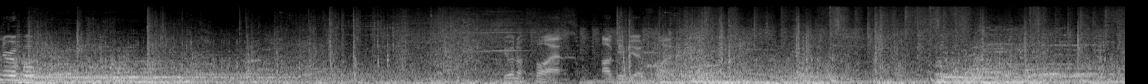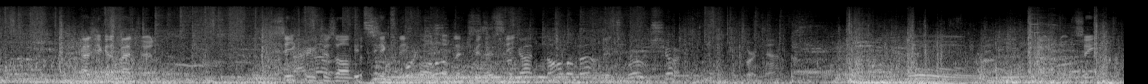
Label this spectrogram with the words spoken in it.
Vulnerable. If you want to fight, I'll give you a fight. As you can imagine, sea creatures aren't It seems particularly Port fond of has electricity. forgotten all about its road shark. For now. Oh, that's naughty.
